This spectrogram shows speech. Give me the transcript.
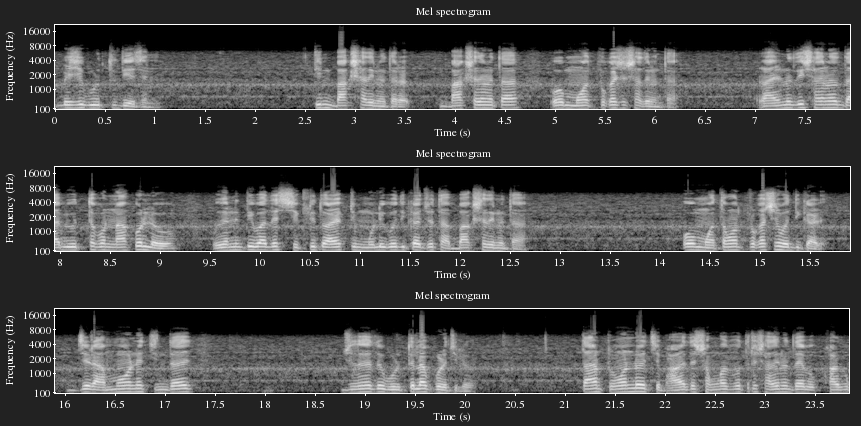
বেশি গুরুত্ব দিয়েছেন। তিন বাক স্বাধীনতার, বাক স্বাধীনতা ও মত প্রকাশের স্বাধীনতা। রাজনৈতিক স্বাধীনতার দাবি উত্থাপন না করলেও উদারনীতিবাদের স্বীকৃত আরেকটি মৌলিক অধিকার যথা বাক স্বাধীনতা ও মতামত প্রকাশের অধিকার, যে রামমোহনের চিন্তায় যথাযথ গুরুত্ব লাভ করেছিল। তার প্রমাণ রয়েছে, ভারতের সংবাদপত্রের স্বাধীনতা এবং খর্ব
